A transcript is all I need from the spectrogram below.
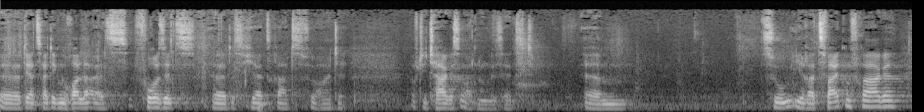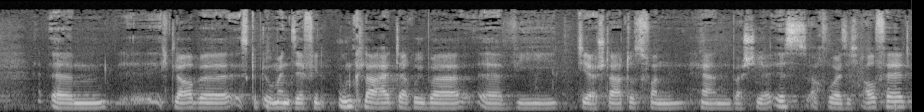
äh, derzeitigen Rolle als Vorsitz äh, des Sicherheitsrats für heute auf die Tagesordnung gesetzt. Zu Ihrer zweiten Frage. Ich glaube, es gibt im Moment sehr viel Unklarheit darüber, äh, wie der Status von Herrn Bashir ist, auch wo er sich aufhält.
